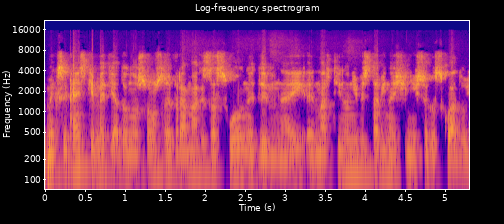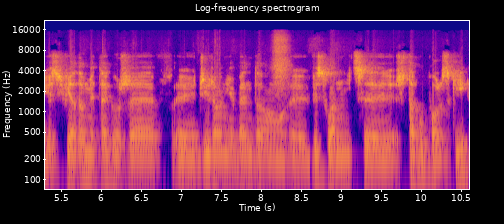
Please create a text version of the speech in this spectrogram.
Meksykańskie media donoszą, że w ramach zasłony dymnej y, Martino nie wystawi najsilniejszego składu. Jest świadomy tego, że w y, Gironie będą wysłannicy sztabu Polski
